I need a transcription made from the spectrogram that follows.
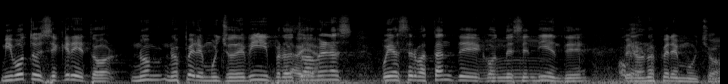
Mi voto es secreto, no, no esperen mucho de mí, pero de Está todas bien. maneras voy a ser bastante condescendiente, pero Ok. no esperen mucho.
